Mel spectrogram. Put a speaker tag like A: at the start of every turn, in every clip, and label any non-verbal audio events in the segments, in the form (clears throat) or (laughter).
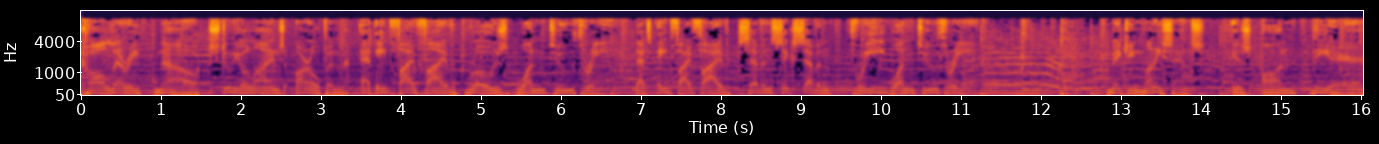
A: Call Larry now. Studio lines are open at 855 Rose 123. That's 855 767 3123. Making Money Sense is on the air.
